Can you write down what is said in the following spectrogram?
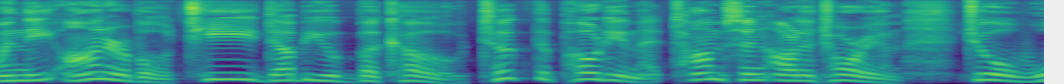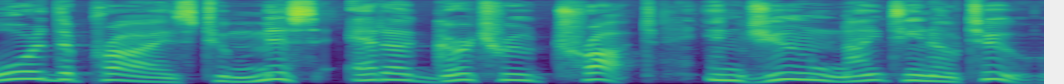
when the Honorable T.W. Bacot took the podium at Thompson Auditorium to award the prize to Miss Etta Gertrude Trott in June 1902.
